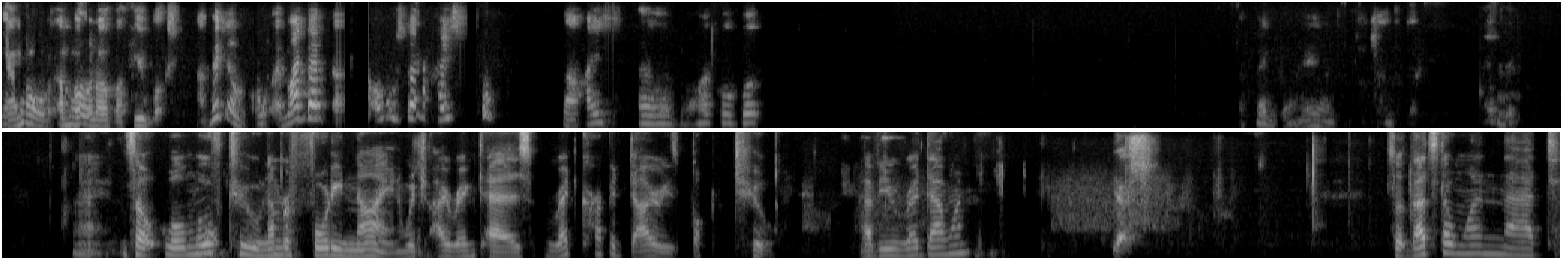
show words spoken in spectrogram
Yeah, I'm holding, I'm holding off a few books. I think I'm. Am I done? Almost done high school. The high uh, book. I think I am. All right. So we'll move to number 49, which I ranked as Red Carpet Diaries Book 2. Have you read that one? Yes. So that's the one that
